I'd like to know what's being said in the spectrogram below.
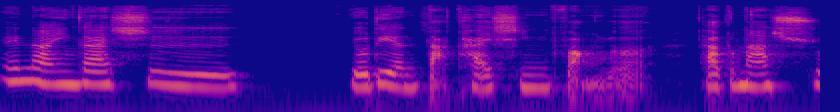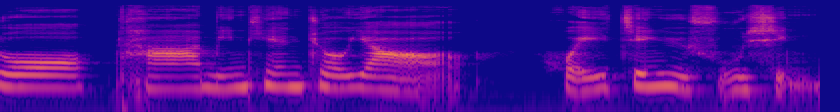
安娜应该是有点打开心房了。他跟他说，他明天就要回监狱服刑，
